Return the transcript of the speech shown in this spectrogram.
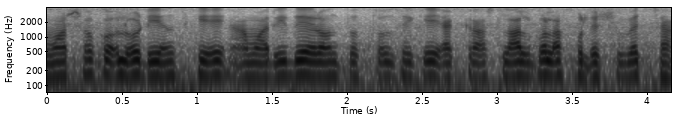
আমার সকল অডিয়েন্সকে আমার হৃদয়ের অন্তঃস্থল থেকে এক রাস লাল গোলাপ ফুলের শুভেচ্ছা।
